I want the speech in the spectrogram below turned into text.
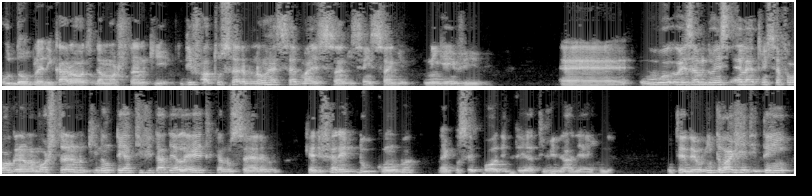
O Doppler de carótida mostrando que, de fato, o cérebro não recebe mais sangue, sem sangue ninguém vive. É, o, o, exame do eletroencefalograma mostrando que não tem atividade elétrica no cérebro, que é diferente do coma, né, que você pode ter atividade ainda. Entendeu? Então, a gente tem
